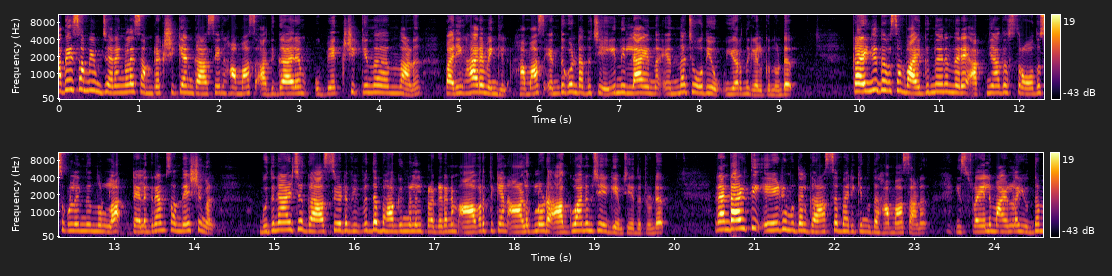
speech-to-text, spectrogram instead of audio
അതേസമയം ജനങ്ങളെ സംരക്ഷിക്കാൻ ഗാസയിൽ ഹമാസ് അധികാരം ഉപേക്ഷിക്കുന്നതെന്നാണ് പരിഹാരമെങ്കിൽ ഹമാസ് എന്തുകൊണ്ട് അത് ചെയ്യുന്നില്ല എന്ന് എന്ന ചോദ്യവും ഉയർന്നു കേൾക്കുന്നുണ്ട്. കഴിഞ്ഞ ദിവസം വൈകുന്നേരം വരെ അജ്ഞാത സ്രോതസ്സുകളിൽ നിന്നുള്ള ടെലഗ്രാം സന്ദേശങ്ങൾ ബുധനാഴ്ച ഗാസയുടെ വിവിധ ഭാഗങ്ങളിൽ പ്രകടനം ആവർത്തിക്കാൻ ആളുകളോട് ആഹ്വാനം ചെയ്യുകയും ചെയ്തിട്ടുണ്ട്. രണ്ടായിരത്തി ഏഴ് മുതൽ ഗാസ ഭരിക്കുന്നത് ഹമാസാണ്. ഇസ്രയേലുമായുള്ള യുദ്ധം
